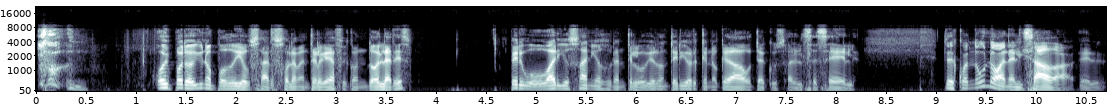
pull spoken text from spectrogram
Hoy por hoy uno podría usar solamente el gráfico en dólares, pero hubo varios años durante el gobierno anterior que no quedaba otra que usar el CCL. Entonces, cuando uno analizaba el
